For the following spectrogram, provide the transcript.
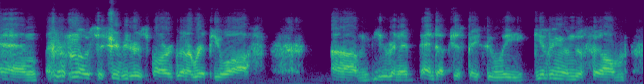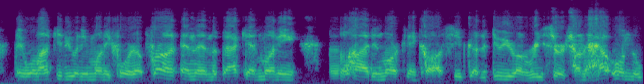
And most distributors are going to rip you off um, you're going to end up just basically giving them the film. They will not give you any money for it up front, and then the back end money they'll hide in marketing costs. So you've got to do your own research on how on the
